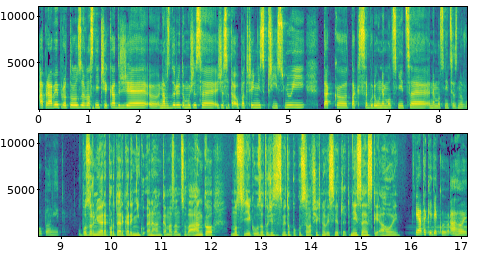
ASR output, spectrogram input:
A právě proto lze vlastně čekat, že eh, navzdory tomu, že se, že se ta opatření zpřísňují, tak, eh, tak se budou nemocnice, nemocnice znovu plnit. Upozorňuje reportérka deníku N. Hanka Mazancová. Hanko, moc ti děkuju za to, že jsi mi to pokusila všechno vysvětlit. Měj se hezky, ahoj. Já taky děkuju, ahoj.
